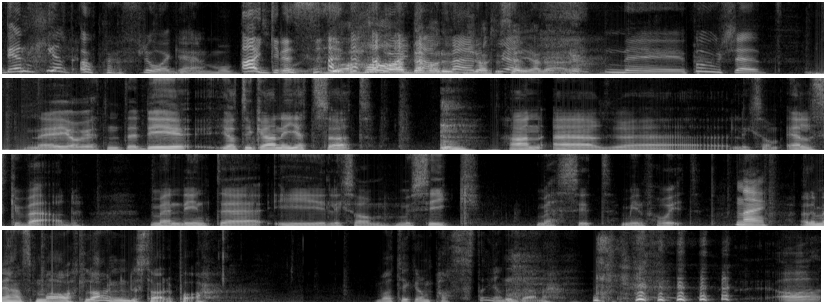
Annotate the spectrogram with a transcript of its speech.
det är en helt öppen Det är fråga. Aggressiv! jag hörde vad du Verkligen. försökte säga där. Nej, fortsätt. Nej jag vet inte, det är, jag tycker han är jättesöt. Han är eh, liksom älskvärd. Men det är inte i liksom musikmässigt min favorit. Nej. Är det med hans matlagning du störde på? Vad tycker du om pasta egentligen? Ja,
